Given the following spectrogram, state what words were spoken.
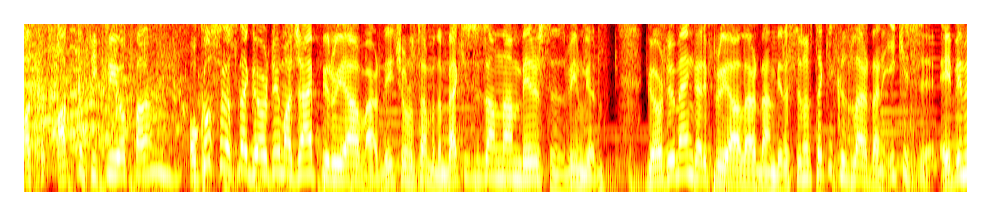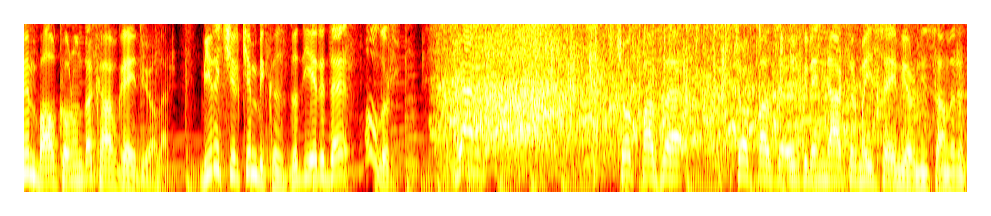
aklı, aklı fikri yok falan. Okul sırasında gördüğüm acayip bir rüya vardı. Hiç unutamadım. Belki siz anlam verirsiniz bilmiyorum. Gördüğüm en garip rüyalardan biri. Sınıftaki kızlardan ikisi evimin balkonunda kavga ediyorlar. Biri çirkin bir kızdı, diğeri de olur. Yani çok fazla çok fazla özgüvenini artırmayı sevmiyorum insanların.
